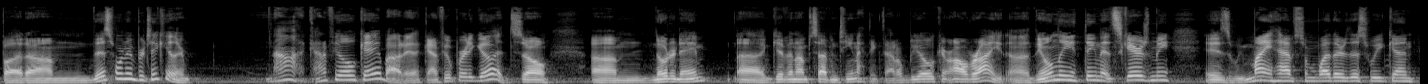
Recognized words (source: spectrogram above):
But um, this one in particular, nah, I kind of feel okay about it. I kind of feel pretty good. So um, Notre Dame, uh, giving up 17. I think that'll be okay, all right. Uh, the only thing that scares me is we might have some weather this weekend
